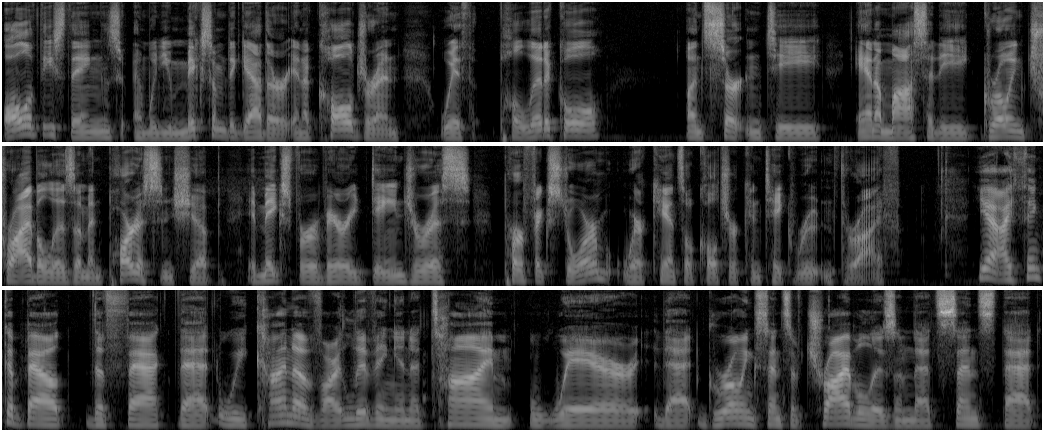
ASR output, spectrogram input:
all of these things. And when you mix them together in a cauldron with political uncertainty, animosity, growing tribalism, and partisanship, it makes for a very dangerous perfect storm where cancel culture can take root and thrive. Yeah, I think about the fact that we kind of are living in a time where that growing sense of tribalism, that sense that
